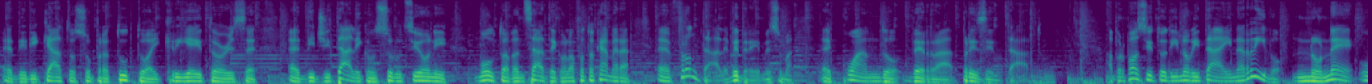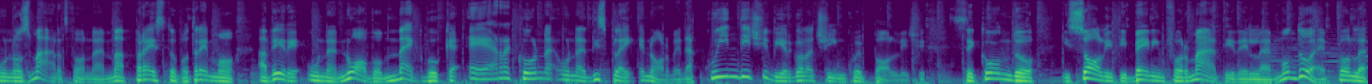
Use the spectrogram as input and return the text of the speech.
eh, dedicato soprattutto ai creators eh, digitali con soluzioni molto avanzate con la fotocamera eh, frontale. Vedremo insomma eh, quando verrà presentato. A proposito di novità in arrivo, non è uno smartphone, ma presto potremmo avere un nuovo MacBook Air con un display enorme da 15,5 pollici. Secondo i soliti ben informati del mondo Apple,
